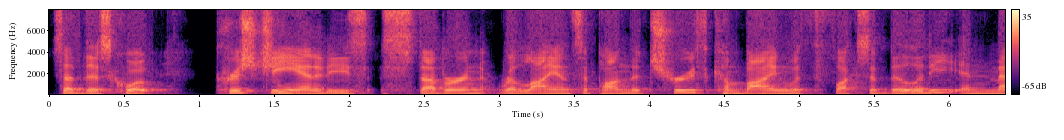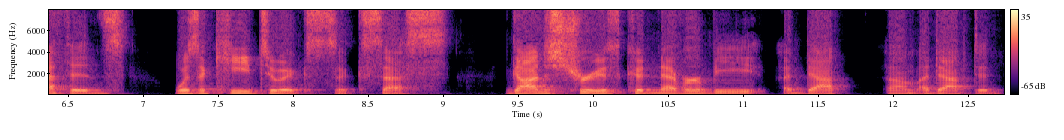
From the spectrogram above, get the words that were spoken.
said this quote, Christianity's stubborn reliance upon the truth combined with flexibility and methods was a key to its success. God's truth could never be adapt, um, adapted,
